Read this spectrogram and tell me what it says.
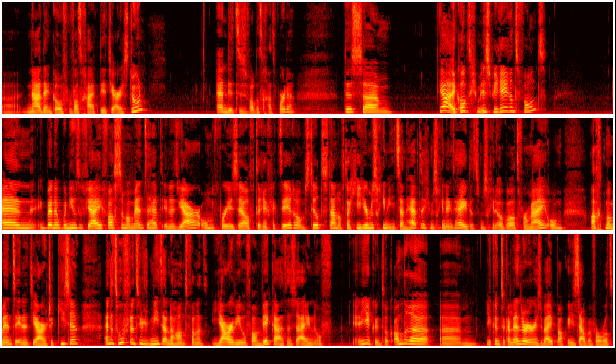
uh, nadenken over wat ga ik dit jaar eens doen. En dit is wat het gaat worden. Dus um, ja, ik hoop dat je me inspirerend vond. En ik ben ook benieuwd of jij vaste momenten hebt in het jaar om voor jezelf te reflecteren, om stil te staan. Of dat je hier misschien iets aan hebt. Dat je misschien denkt, hé, hey, dat is misschien ook wel wat voor mij om acht momenten in het jaar te kiezen. En dat hoeft natuurlijk niet aan de hand van het jaarwiel van Wicca te zijn. Of je kunt ook andere, um, je kunt de kalender er eens bij pakken. Je zou bijvoorbeeld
